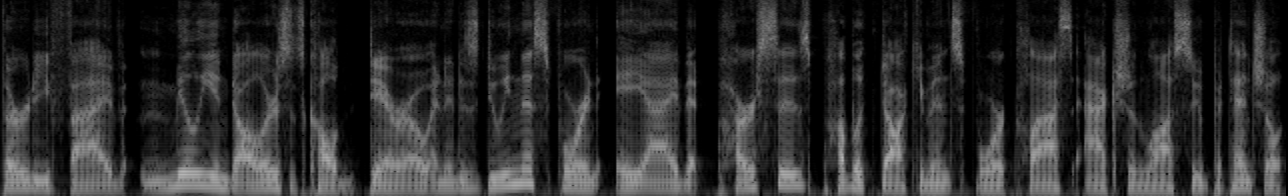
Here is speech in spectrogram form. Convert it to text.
$35 million. It's called Darrow, and it is doing this for an AI that parses public documents for class action lawsuit potential.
